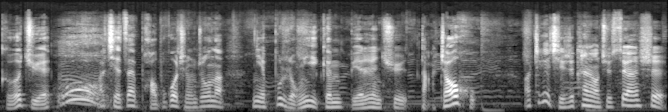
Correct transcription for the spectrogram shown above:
隔绝，嗯而且在跑步过程中呢，你也不容易跟别人去打招呼啊。这个其实看上去虽然是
